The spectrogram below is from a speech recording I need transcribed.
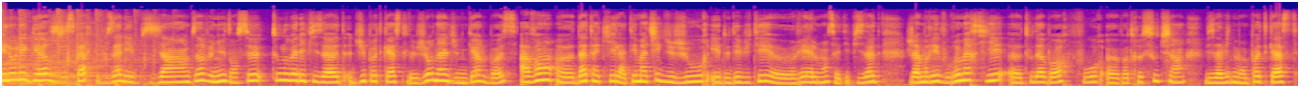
Hello les girls, j'espère que vous allez bien. Bienvenue dans ce tout nouvel épisode du podcast Le journal d'une girl boss. Avant euh, d'attaquer la thématique du jour et de débuter euh, réellement cet épisode, j'aimerais vous remercier euh, tout d'abord pour votre soutien vis-à-vis de mon podcast.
